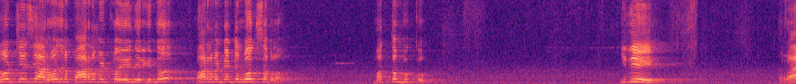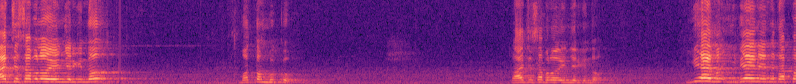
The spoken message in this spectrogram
నోట్ చేసి ఆ రోజున పార్లమెంట్లో ఏం జరిగిందో పార్లమెంట్ అంటే లోక్సభలో మొత్తం బుక్కు. ఇది రాజ్యసభలో ఏం జరిగిందో మొత్తం బుక్కు. రాజ్యసభలో ఏం జరిగిందో. ఇదే ఇదే నేను తప్ప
